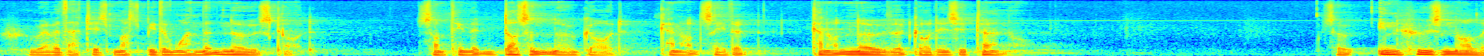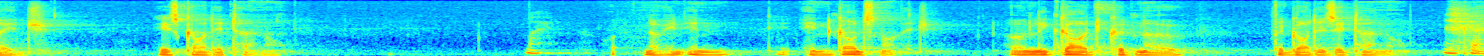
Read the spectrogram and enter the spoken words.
Whoever that is must be the one that knows God. Something that doesn't know God cannot say that, cannot know that God is eternal. So, in whose knowledge is God eternal? My. No, in, in, in God's knowledge. Only God could know that God is eternal. Okay.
